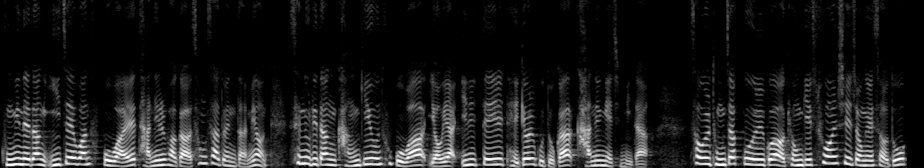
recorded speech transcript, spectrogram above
국민의당 이재환 후보와의 단일화가 성사된다면 새누리당 강기훈 후보와 여야 1대1 대결 구도가 가능해집니다. 서울 동작구을과 경기 수원시정에서도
